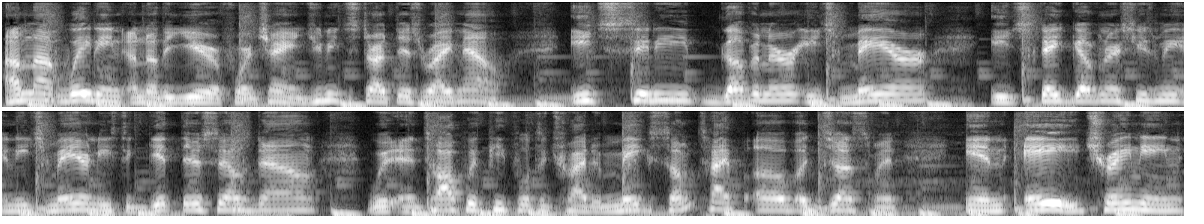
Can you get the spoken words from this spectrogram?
I'm not waiting another year for a change. You need to start this right now each city governor, each mayor, each state governor, excuse me, and each mayor needs to get themselves down with, and talk with people to try to make some type of adjustment in a training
